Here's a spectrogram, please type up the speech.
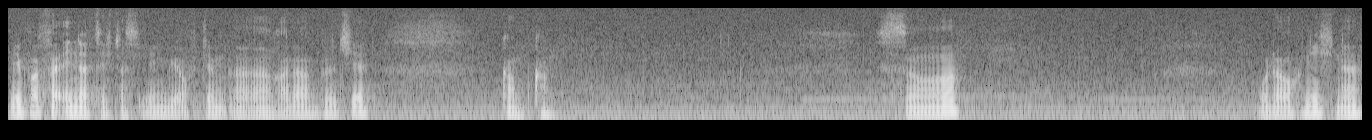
In dem Fall verändert sich das irgendwie auf dem äh, Radarbild hier. Komm, komm. So. Oder auch nicht, ne?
